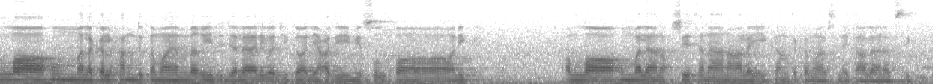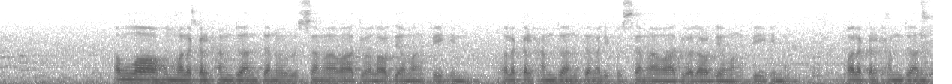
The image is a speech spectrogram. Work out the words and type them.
اللهم لك الحمد كما ينبغي لجلال وجهك ولعظيم سلطانك اللهم لا نحصي ثناء عليك أنت كما أثنيت على نفسك اللهم لك الحمد أنت نور السماوات والأرض ومن فيهن ولك الحمد أنت ملك السماوات والأرض ومن فيهن ولك الحمد أنت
